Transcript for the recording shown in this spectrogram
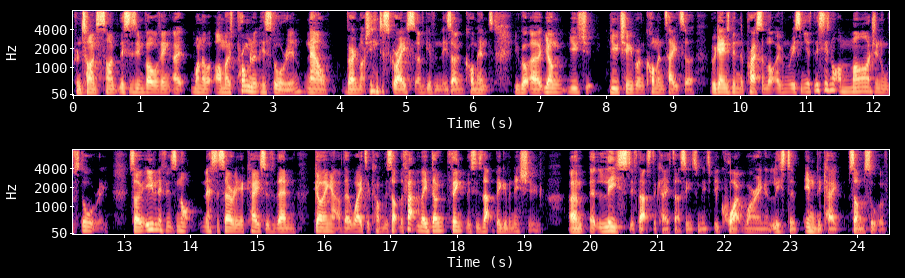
from time to time. This is involving a, one of our most prominent historian, now very much in disgrace. I've given his own comments. You've got a young YouTube, YouTuber and commentator who again has been in the press a lot over in recent years. This is not a marginal story. So even if it's not necessarily a case of them going out of their way to cover this up, the fact that they don't think this is that big of an issue, um, at least if that's the case, that seems to me to be quite worrying, at least to indicate some sort of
